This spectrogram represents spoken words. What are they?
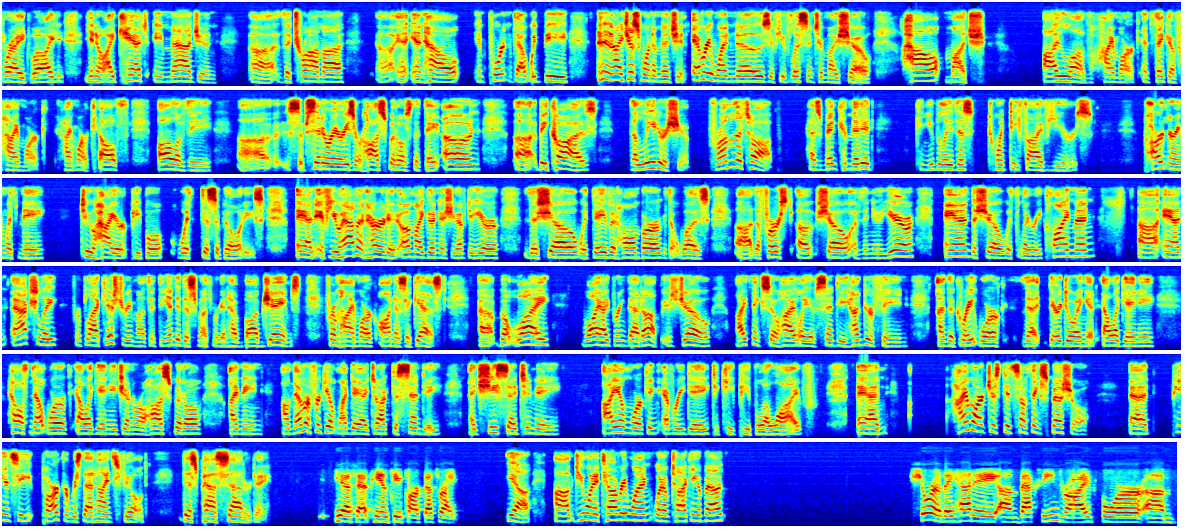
Right. Well, I, you know, I can't imagine uh, the trauma uh, and, and, how important that would be. And I just want to mention everyone knows, if you've listened to my show, how much I love Highmark and think of Highmark, Highmark Health, all of the uh, subsidiaries or hospitals that they own, uh, because the leadership from the top has been committed, can you believe this? 25 years, partnering with me to hire people with disabilities. And if you haven't heard it, oh my goodness, you have to hear the show with David Holmberg that was uh, the first uh, show of the new year, and the show with Larry Kleinman. Uh, and actually, for Black History Month. At the end of this month, we're going to have Bob James from Highmark on as a guest. Uh, but why why I bring that up is Jo. I think so highly of Cindy Hundorfean and the great work that they're doing at Allegheny Health Network, Allegheny General Hospital. I mean, I'll never forget one day I talked to Cindy, and she said to me, I am working every day to keep people alive. And Highmark just did something special at PNC Park, or was that Heinz Field, this past Saturday? Yes, at PNC Park, that's right. Yeah. Um, do you want to tell everyone what I'm talking about? Sure. They had a um, vaccine drive for um,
